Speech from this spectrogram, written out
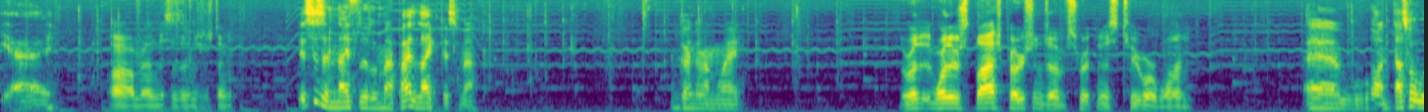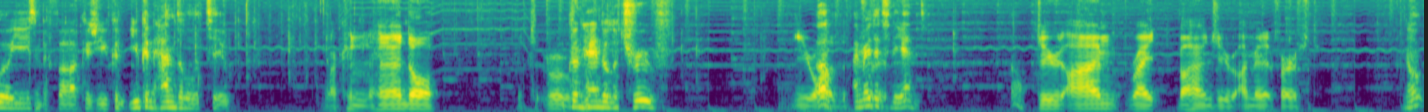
Yay. Oh man, this is interesting. This is a nice little map. I like this map. I'm going the wrong way. Were, were there splash potions of swiftness 2 or 1? Uh, one. That's what we were using before, because you can you can handle the two. I couldn't handle. the t- Ooh, You can handle the truth. you are Oh, I made it to the end. Dude, I'm right behind you. I made it first. No,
